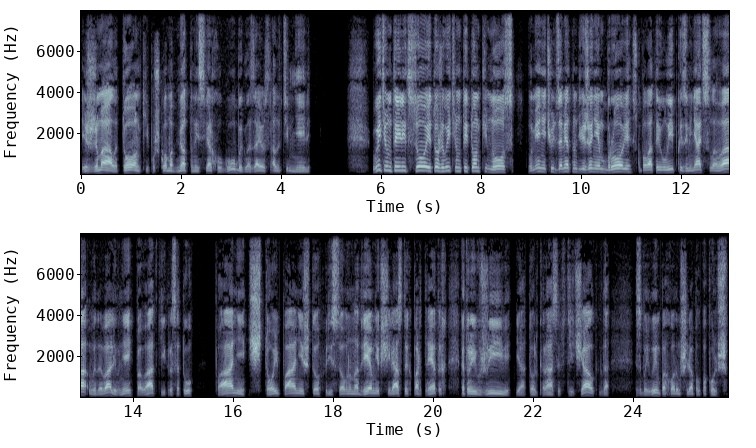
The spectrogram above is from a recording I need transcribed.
и сжимала тонкие, пушком обметанные сверху губы, глаза ее сразу темнели. Вытянутое лицо и тоже вытянутый тонкий нос, умение чуть заметным движением брови, скуповатой улыбкой заменять слова выдавали в ней повадки и красоту пани, той пани, что рисовано на древних щелястых портретах, которые в живе я только раз и встречал, когда с боевым походом шлепал по Польше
